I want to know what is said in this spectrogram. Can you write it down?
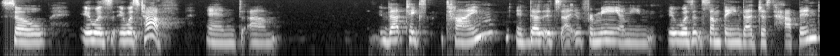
so it was it was tough, and um, that takes time. It does. It's for me. I mean, it wasn't something that just happened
